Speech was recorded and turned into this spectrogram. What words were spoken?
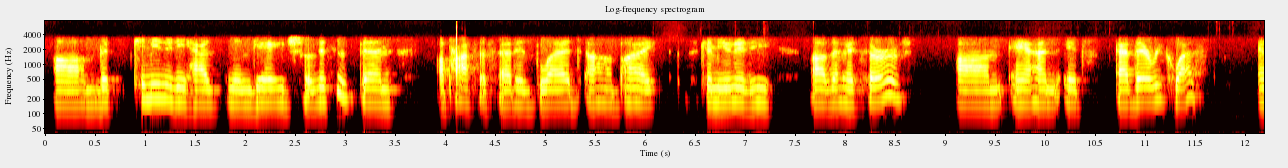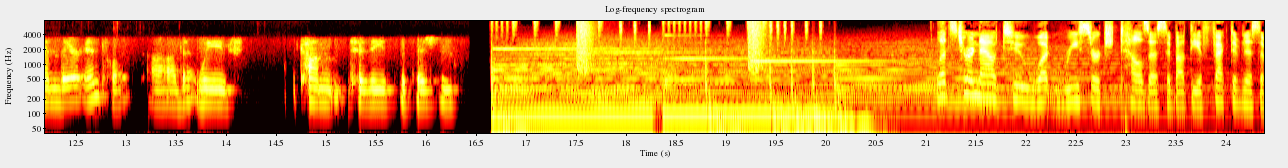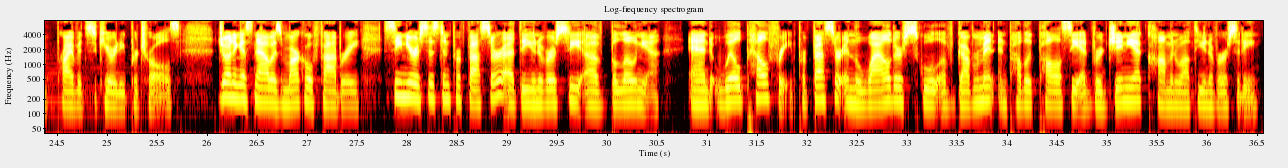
um, the community has been engaged. So this has been a process that is led uh, by the community uh, that I serve um, and it's at their request and their input uh, that we've come to these decisions. Let's turn now to what research tells us about the effectiveness of private security patrols. Joining us now is Marco Fabbri, Senior Assistant Professor at the University of Bologna, and Will Pelfrey, Professor in the Wilder School of Government and Public Policy at Virginia Commonwealth University.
